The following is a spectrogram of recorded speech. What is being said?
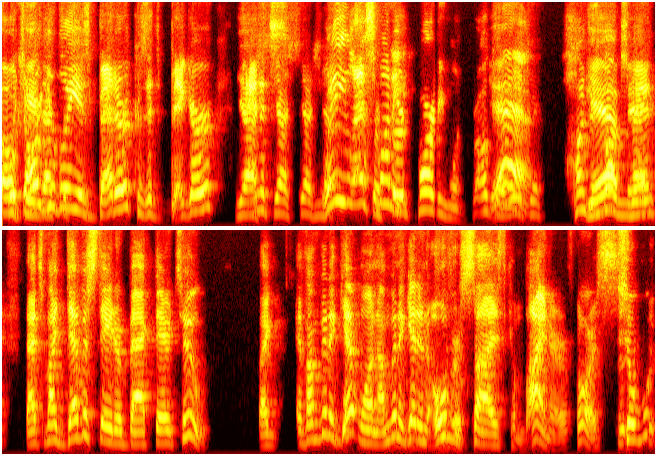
which Okay, that's arguably a- is better because it's bigger yes, and it's yes, yes, yes. way less It's a money. Third party one. Okay, Yeah. okay. Hundred Yeah, bucks, man. man. That's my Devastator back there too. Like if I'm gonna get one, I'm gonna get an oversized combiner, of course. So,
